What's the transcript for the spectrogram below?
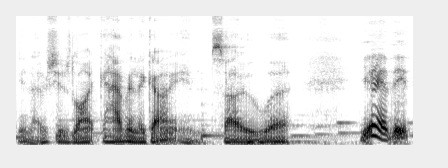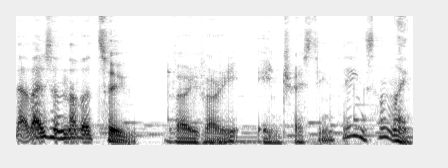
You know, she was like having a go at him. So uh, yeah, the, those are another two very very interesting things, aren't they?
